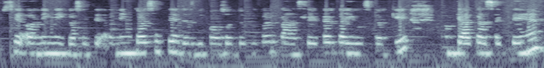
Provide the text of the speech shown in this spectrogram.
उससे अर्निंग नहीं कर सकते। अर्निंग कर सकते हैं just because of the Google translator का यूज़ करके हम क्या कर सकते हैं?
